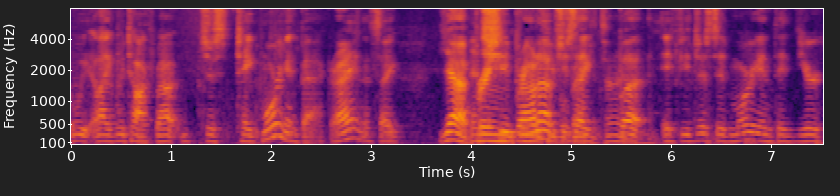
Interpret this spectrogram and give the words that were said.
we like we talked about, just take Morgan back, right? And it's like, Yeah, and bring. she brought up, she's like, but if you just did Morgan, then you're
